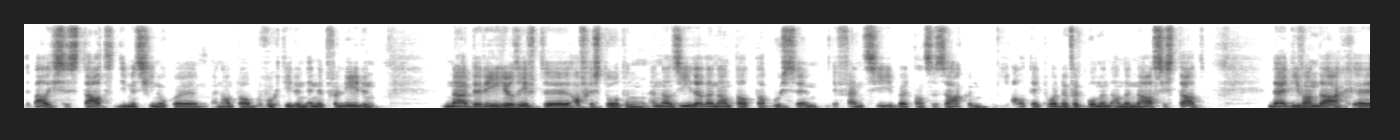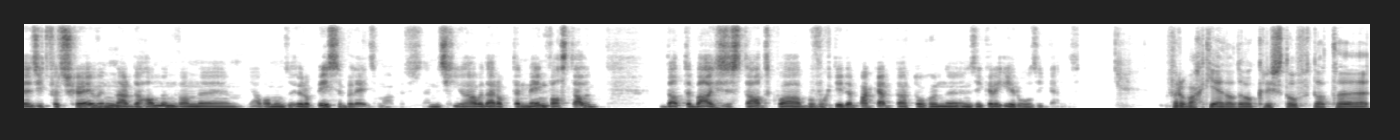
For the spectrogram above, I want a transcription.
de Belgische staat, die misschien ook uh, een aantal bevoegdheden in het verleden naar de regio's heeft afgestoten. En dan zie je dat een aantal taboes, hè, defensie, buitenlandse zaken, die altijd worden verbonden aan de nazistaat, dat je die vandaag ziet verschuiven naar de handen van, ja, van onze Europese beleidsmakers. En misschien gaan we daar op termijn vaststellen dat de Belgische staat qua bevoegdhedenpakket daar toch een, een zekere erosie kent. Verwacht jij dat ook, Christophe, dat, uh,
